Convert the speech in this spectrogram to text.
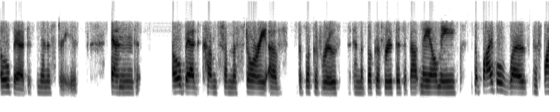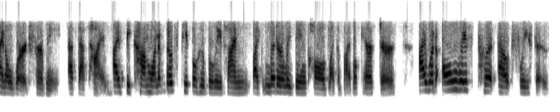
Obed Ministries. And Obed comes from the story of the book of Ruth, and the book of Ruth is about Naomi. The Bible was the final word for me at that time. I've become one of those people who believes I'm like literally being called like a Bible character. I would always put out fleeces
